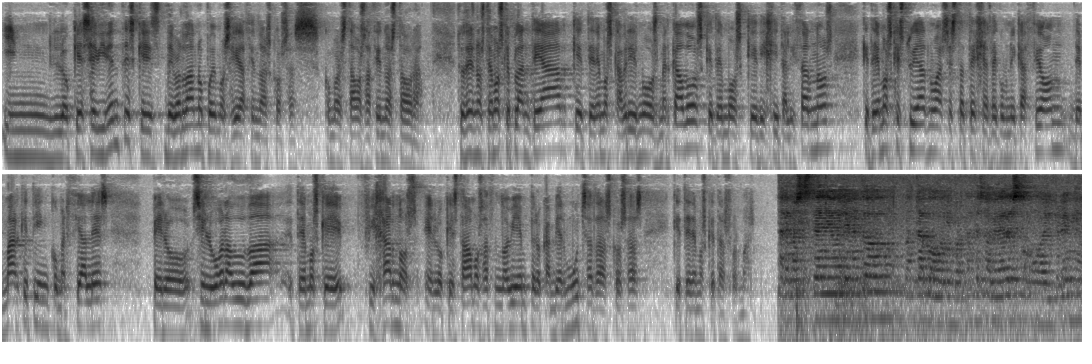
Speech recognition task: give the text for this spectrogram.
y lo que es evidente es que de verdad no podemos seguir haciendo las cosas como estamos haciendo hasta ahora. Entonces nos tenemos que plantear que tenemos que abrir nuevos mercados, que tenemos que digitalizarnos, que tenemos que estudiar nuevas estrategias de comunicación, de marketing, comerciales, pero sin lugar a duda tenemos que fijarnos en lo que estábamos haciendo bien, pero cambiar muchas de las cosas que tenemos que transformar. Además, este año el evento cuenta con importantes novedades como el premio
